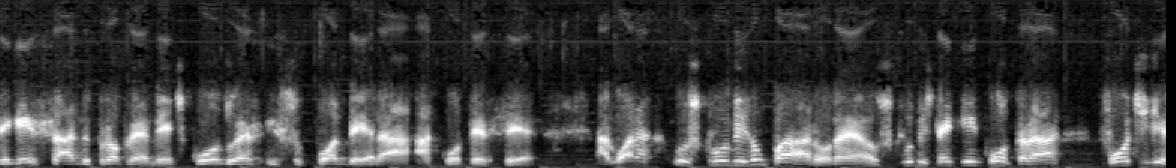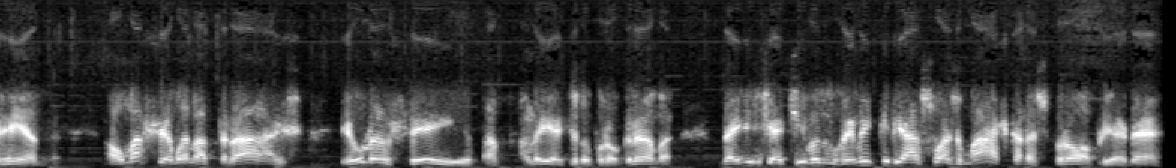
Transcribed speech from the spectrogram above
ninguém sabe propriamente quando é- isso poderá acontecer. Agora, os clubes não param, né? Os clubes têm que encontrar fonte de renda. Há uma semana atrás, eu lancei, falei aqui no programa, da iniciativa do Remo em criar suas máscaras próprias, né?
